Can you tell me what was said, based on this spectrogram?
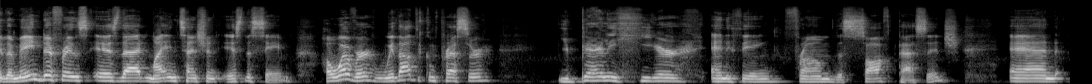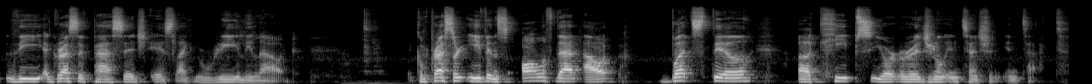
the main difference is that my intention is the same. However, without the compressor, you barely hear anything from the soft passage and the aggressive passage is like really loud. The compressor evens all of that out, but still uh, keeps your original intention intact.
